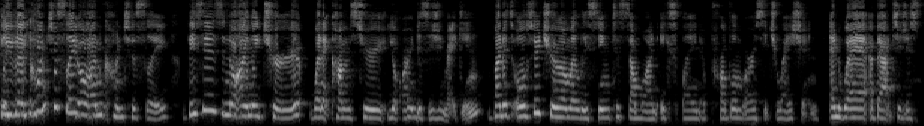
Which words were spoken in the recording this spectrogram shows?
either consciously or unconsciously. This is not only true when it comes to your own decision making, but it's also true when we're listening to someone explain a problem or a situation and we're about to just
